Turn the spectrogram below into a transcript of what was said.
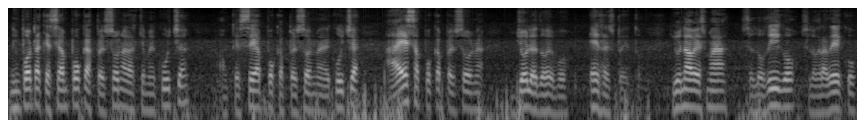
No importa que sean pocas personas las que me escuchan, aunque sea pocas personas me escuchan, a esa poca persona yo le debo el respeto. Y una vez más, se lo digo, se lo agradezco.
